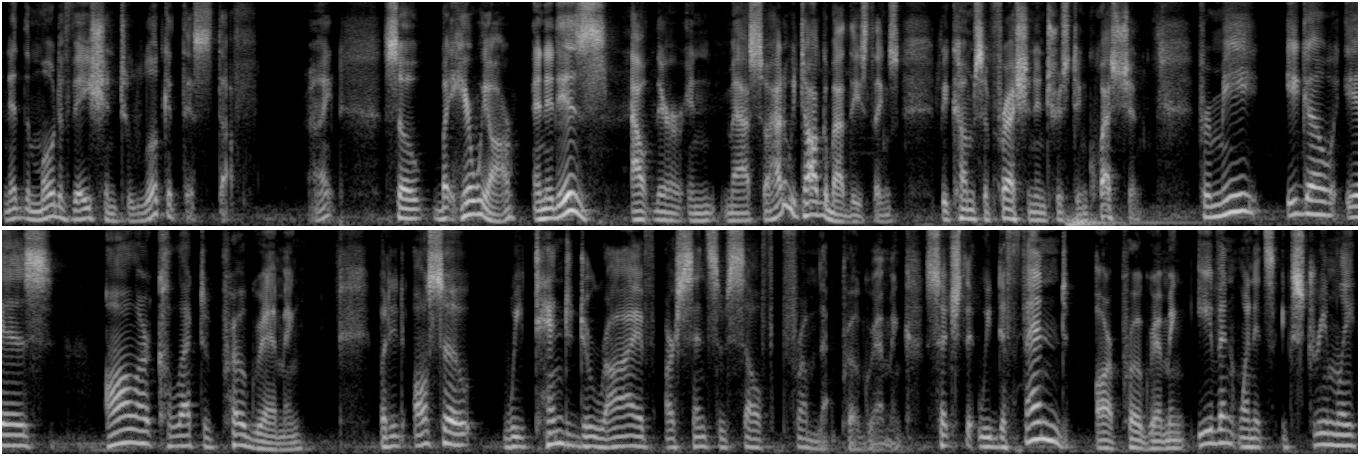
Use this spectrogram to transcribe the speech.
and had the motivation to look at this stuff, right? So, but here we are, and it is out there in mass. So, how do we talk about these things? Becomes a fresh and interesting question. For me, ego is all our collective programming, but it also we tend to derive our sense of self from that programming, such that we defend our programming even when it's extremely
